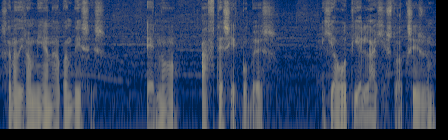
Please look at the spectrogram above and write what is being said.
σαν αδυναμία να απαντήσεις. Ενώ αυτές οι εκπομπές, για ό,τι ελάχιστο αξίζουν,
